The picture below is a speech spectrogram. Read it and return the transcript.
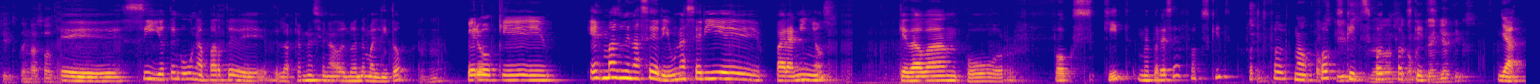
si tú tengas otro. Eh, sí, yo tengo una parte de, de lo que has mencionado, el duende maldito, Ujú. pero que es más de una serie, una serie para niños que daban por Fox Kids, me parece, Fox Kids, Fox- Sí. No, Fox, Kids, Fox, se Fox Kids, ya.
